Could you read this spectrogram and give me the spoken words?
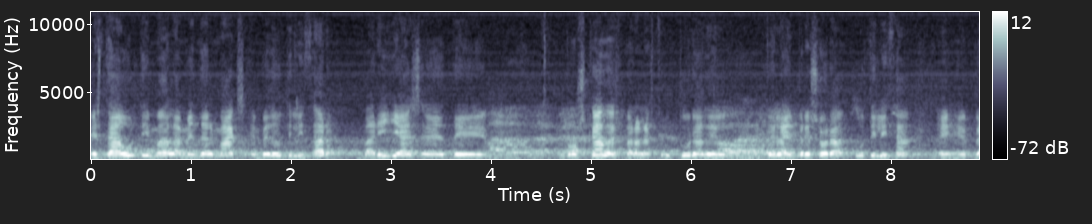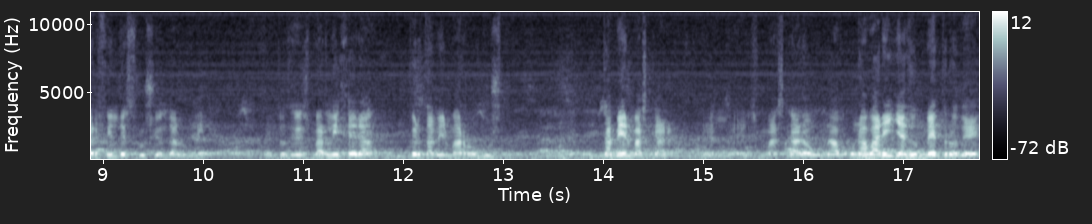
Esta última, la Mendel Max, en vez de utilizar varillas eh, de roscadas para la estructura de la impresora, utiliza eh, el perfil de extrusión de aluminio. Entonces es más ligera, pero también más robusta. También más cara. Es más caro una varilla de un metro de,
